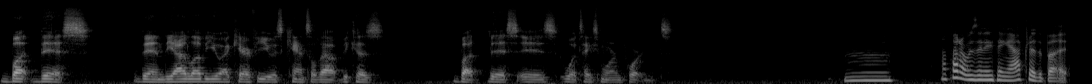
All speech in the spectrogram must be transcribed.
but this, then the I love you, I care for you is canceled out because but this is what takes more importance. Mm, I thought it was anything after the but.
